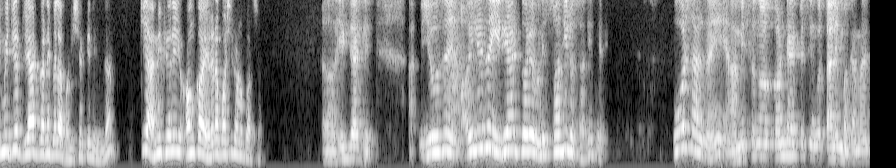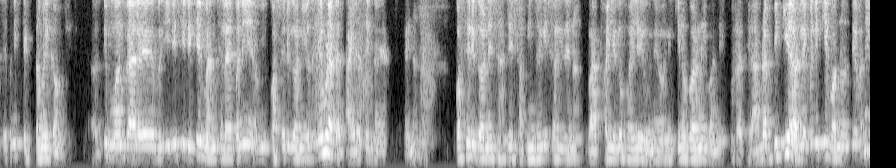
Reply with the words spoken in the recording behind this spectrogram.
इमिडिएट रियाक्ट गर्ने बेला भइसक्यो नि होइन? कि हामी फेरि अङ्क हेरेर बसिरहनुपर्छ? एक्ज्याक्टली यो चाहिँ अहिले चाहिँ रियाक्ट गऱ्यो भने सजिलो छ कि फेरि? पोहोर साल चाहिँ हामीसँग कन्ट्याक्ट ट्रेसिङको तालिम भएका मान्छे पनि एकदमै कम थिए। त्यो मन्त्रालय इडिसिडीकै मान्छेलाई पनि यो कसरी गर्ने यो त एउटा त भाइरसै नयाँ होइन? कसरी गर्ने साँच्चै सकिन्छ कि सकिँदैन? वा फैलेको फैले हुने हो भने किन गर्ने भन्ने कुरा थियो। हाम्रा विज्ञहरूले पनि के भन्नुहुन्थ्यो भने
